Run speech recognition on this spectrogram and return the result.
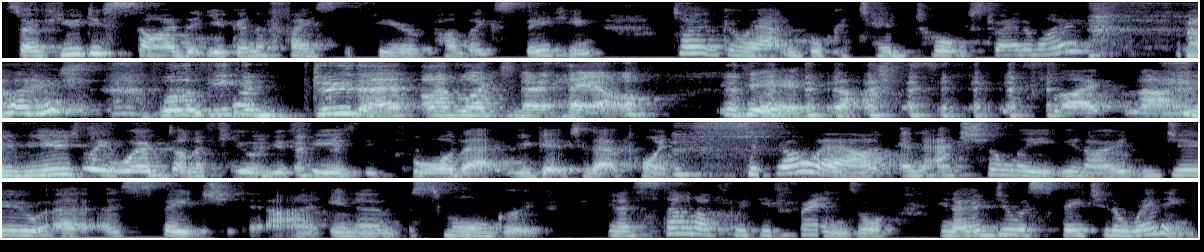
so if you decide that you're going to face the fear of public speaking don't go out and book a ted talk straight away right well if you can do that i'd like to know how yeah, no, it's like no. You've usually worked on a few of your fears before that you get to that point. So go out and actually, you know, do a, a speech uh, in a small group you know start off with your friends or you know do a speech at a wedding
